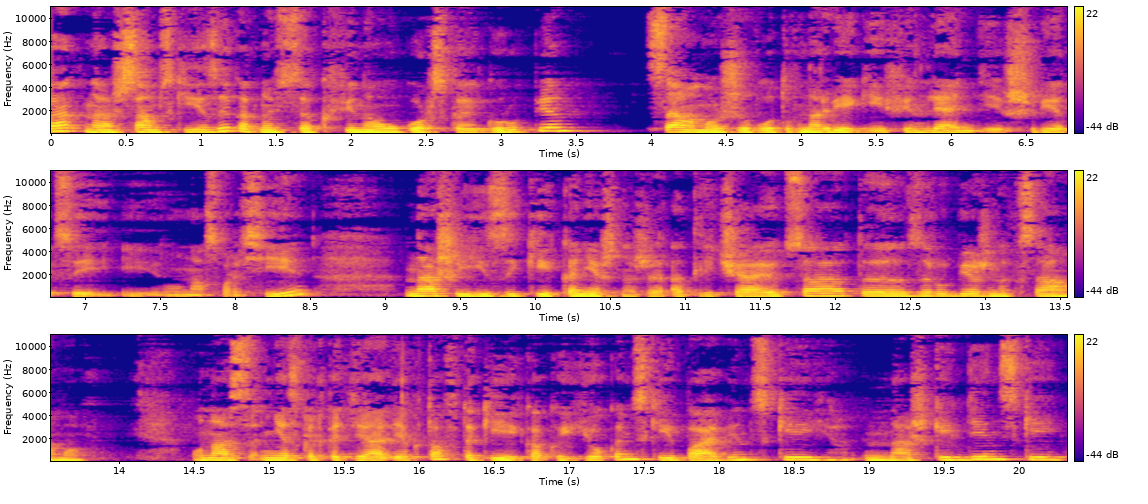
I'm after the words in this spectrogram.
так наш самский язык относится к финно-угорской группе. Самы живут в Норвегии, Финляндии, Швеции и у нас в России. Наши языки, конечно же, отличаются от э, зарубежных самов. У нас несколько диалектов, такие как Йоконский, Бабинский, наш кельдинский.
